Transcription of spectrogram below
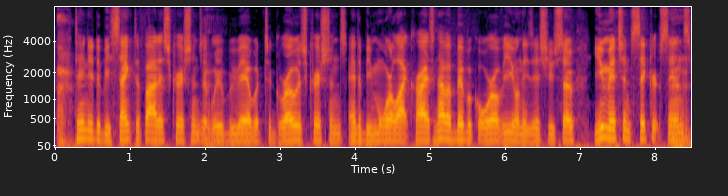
continue to be sanctified as Christians, that we would be able to grow as Christians, and to be more like Christ, and have a biblical worldview on these issues. So you mentioned secret sins.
